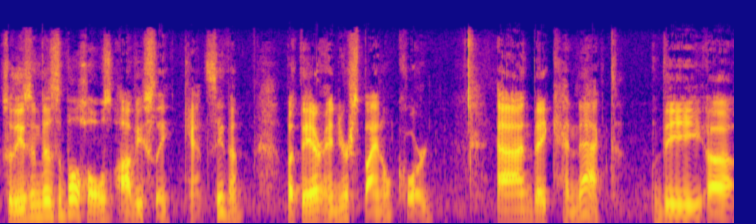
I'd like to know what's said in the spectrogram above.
so these invisible holes obviously can't see them, but they are in your spinal cord and they connect the uh,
